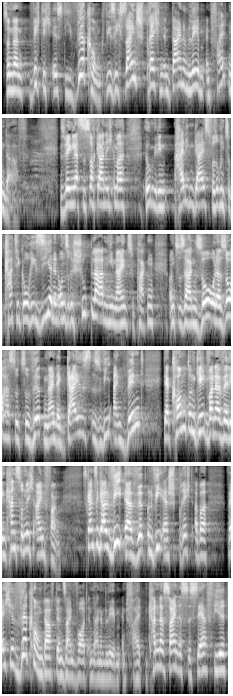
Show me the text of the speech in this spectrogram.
sondern wichtig ist die Wirkung, wie sich sein Sprechen in deinem Leben entfalten darf. Deswegen lasst uns doch gar nicht immer irgendwie den Heiligen Geist versuchen zu kategorisieren, in unsere Schubladen hineinzupacken und zu sagen, so oder so hast du zu wirken. Nein, der Geist ist wie ein Wind, der kommt und geht, wann er will. Den kannst du nicht einfangen. Es ist ganz egal, wie er wirkt und wie er spricht, aber welche Wirkung darf denn sein Wort in deinem Leben entfalten? Kann das sein, dass es sehr viel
